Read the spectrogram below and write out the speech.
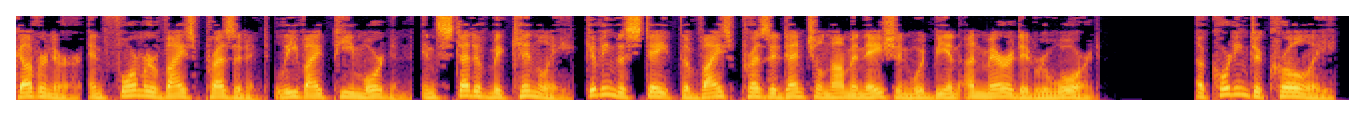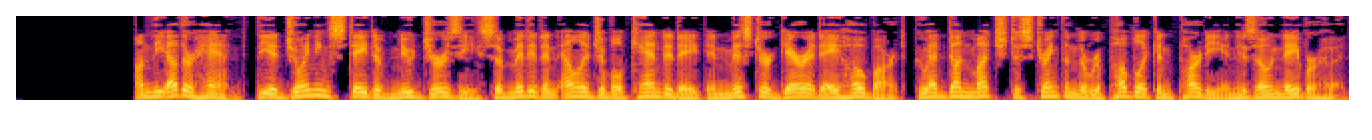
governor and former vice president Levi P. Morton, instead of McKinley, giving the state the vice presidential nomination would be an unmerited reward. According to Croly, on the other hand, the adjoining state of New Jersey submitted an eligible candidate in Mr. Garrett A. Hobart, who had done much to strengthen the Republican Party in his own neighborhood.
